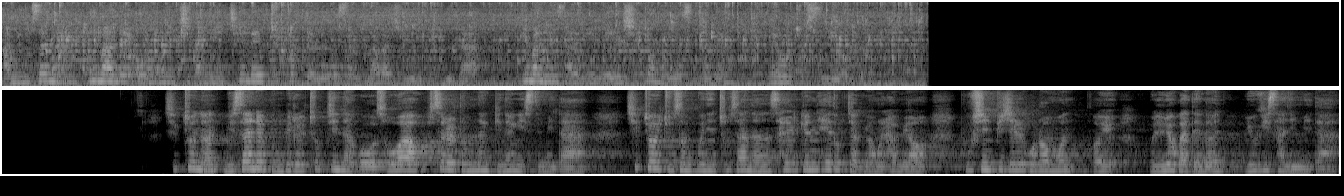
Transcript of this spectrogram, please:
아미노산은 비만의 원인인 지방이 체내에 축적되는 것을 막아줍니다. 비만인 사람이 매일 식초 먹는 습관은 매우 좋습니다. 식초는 위산의 분비를 촉진하고 소화 흡수를 돕는 기능이 있습니다. 식초의 주성분인 초산은 살균 해독 작용을 하며 부신피질 호르몬의 원료가 되는 유기산입니다.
